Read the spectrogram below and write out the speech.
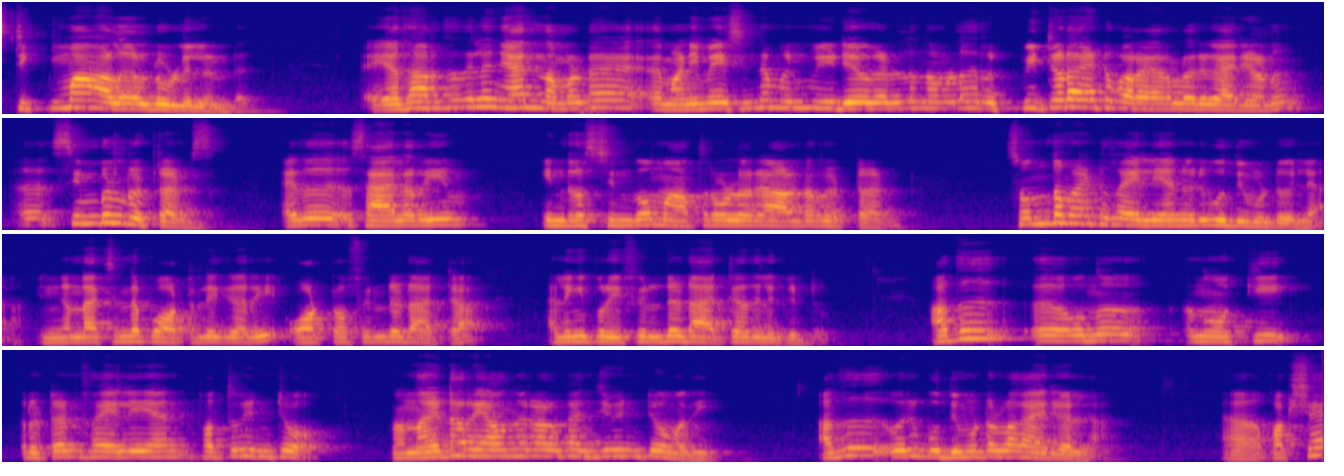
സ്റ്റിഗ്മ ആളുകളുടെ ഉള്ളിലുണ്ട്. യഥാർത്ഥത്തിൽ ഞാൻ നമ്മുടെ മണിമേസിന്റെ മുൻ വീഡിയോകളിൽ നമ്മൾ റിപ്പീറ്റഡ് ആയിട്ട് പറയാറുള്ള ഒരു കാര്യമാണ് സിമ്പിൾ റിട്ടേൺസ് അതായത് സാലറിയും ഇൻട്രസ്റ്റ് ഇൻകവും മാത്രമുള്ള ഒരാളുടെ റിട്ടേൺ സ്വന്തമായിട്ട് ഫയൽ ചെയ്യാൻ ഒരു ബുദ്ധിമുട്ടുമില്ല. ഇൻകം ടാക്സിന്റെ പോർട്ടലിൽ കയറി ഓട്ടോ ഫിൽഡ് ഡാറ്റ അല്ലെങ്കിൽ പ്രീഫിൽഡ് ഡാറ്റ അതിൽ കിട്ടും. അത് ഒന്ന് നോക്കി റിട്ടേൺ ഫയൽ ചെയ്യാൻ പത്ത് മിനിറ്റോ നന്നായിട്ട് അറിയാവുന്ന ഒരാൾക്ക് അഞ്ച് മിനിറ്റോ മതി. അത് ഒരു ബുദ്ധിമുട്ടുള്ള കാര്യമല്ല. പക്ഷേ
